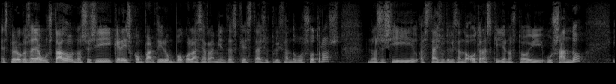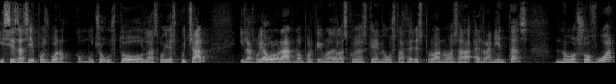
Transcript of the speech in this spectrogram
Espero que os haya gustado. No sé si queréis compartir un poco las herramientas que estáis utilizando vosotros. No sé si estáis utilizando otras que yo no estoy usando. Y si es así, pues bueno, con mucho gusto las voy a escuchar y las voy a valorar, ¿no? Porque una de las cosas que me gusta hacer es probar nuevas herramientas, nuevo software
